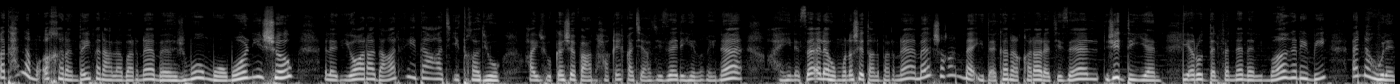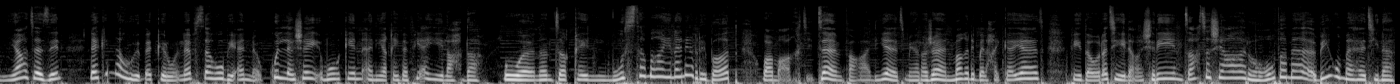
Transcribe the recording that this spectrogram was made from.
قد حل مؤخرا ضيفا على برنامج Momo Morning Show الذي يعرض على إذاعة Hit Radio حيث كشف عن حقيقة اعتزاله الغناء حين سأله منشط البرنامج عما إذا كان القرار اعتزال جديا. يرد الفنان المغربي أنه لن يعتزل لكنه يذكر نفسه بأن كل شيء ممكن أن يقف في أي لحظة. وننتقل مستمعين للرباط ومع اختتام فعاليات مهرجان مغرب الحكايات في دورته العشرين تحت شعار عظماء بأمهاتنا.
